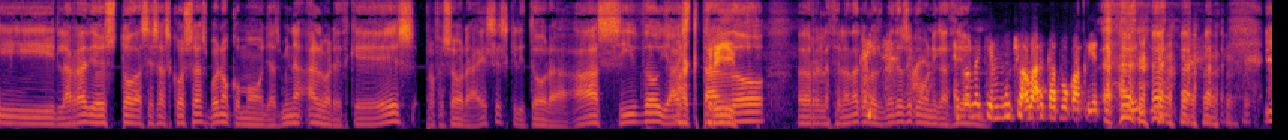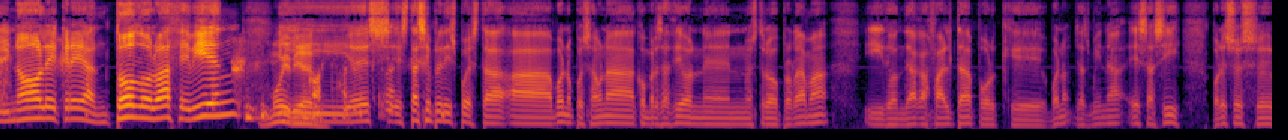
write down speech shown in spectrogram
y la radio es todas esas cosas, bueno, como Yasmina Álvarez, que es profesora, es escritora, ha sido y ha Actriz. estado eh, relacionada con los medios de Eso comunicación. de quien mucho abarca, poco aprieta. Y no le crean, todo lo hace bien. Muy y bien. es, está siempre dispuesta a, bueno, pues a una conversación en nuestro programa y donde haga falta, porque, bueno, Yasmina es así. Por eso es eh,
